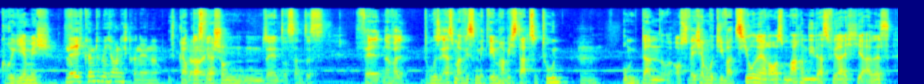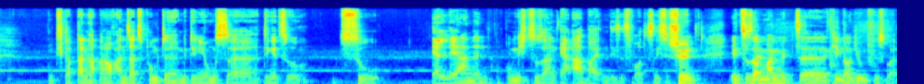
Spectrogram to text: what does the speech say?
Korrigiere mich. Nee, ich könnte mich auch nicht dran erinnern. Ich glaube, glaub das wäre schon ein sehr interessantes Feld, ne? weil du musst erstmal wissen, mit wem habe ich es da zu tun, mhm. um dann aus welcher Motivation heraus machen die das vielleicht hier alles. Und ich glaube, dann hat man auch Ansatzpunkte mit den Jungs, äh, Dinge zu, zu erlernen, um nicht zu sagen erarbeiten. Dieses Wort ist nicht so schön im Zusammenhang mit äh, Kinder- und Jugendfußball.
